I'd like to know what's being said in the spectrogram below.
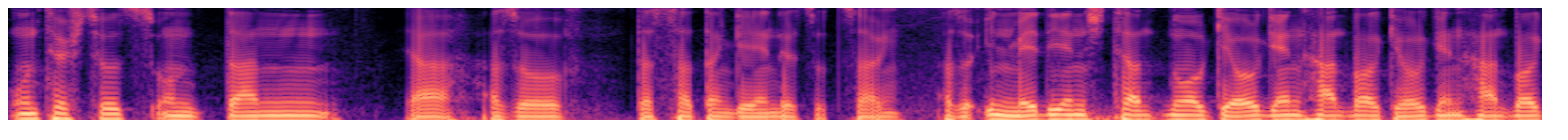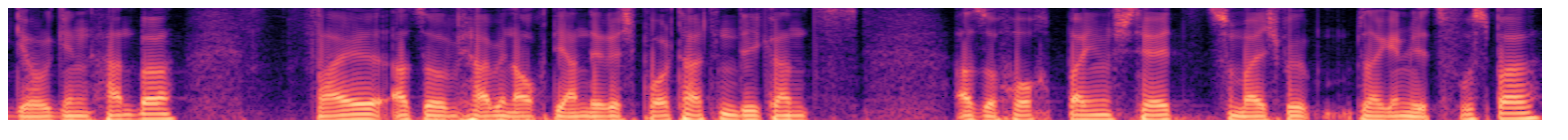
unterstützt und dann, ja, also das hat dann geändert sozusagen. Also in Medien stand nur Georgien Handball, Georgien Handball, Georgien Handball, weil also wir haben auch die anderen Sportarten, die ganz also hoch bei uns steht, zum Beispiel sagen wir jetzt Fußball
